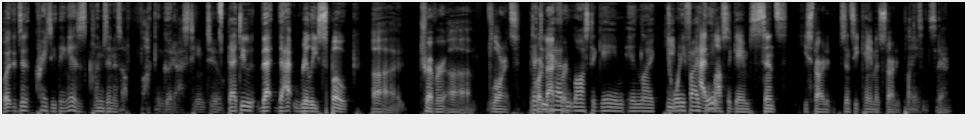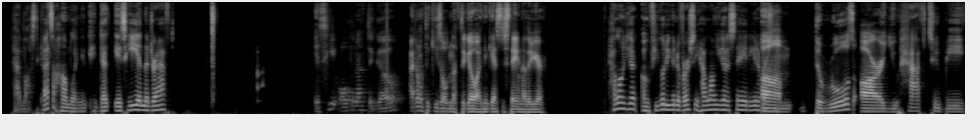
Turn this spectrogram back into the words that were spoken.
But the crazy thing is, Clemson is a fucking good ass team too. That dude. That that really spoke. Uh, Trevor uh, Lawrence, the That dude quarterback for hadn't lost a game in like he 25 hadn't games. lost a game since he started since he came and started playing That's insane. there. Hadn't lost a game. That's a humbling. Is he in the draft? Is he old enough to go? I don't think he's old enough to go. I think he has to stay another year. How long you got? Oh, if you go to university, how long you got to stay at university? Um, the rules are you have to be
